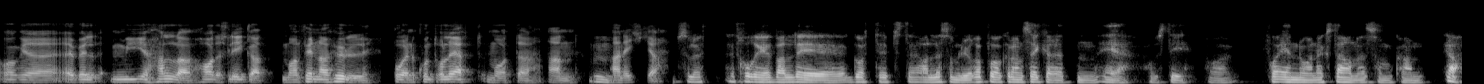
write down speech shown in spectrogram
Og jeg vil mye heller ha det slik at man finner hull på en kontrollert måte enn mm. en ikke. Absolutt. Jeg tror jeg er et veldig godt tips til alle som lurer på hvordan sikkerheten er hos de. Og få inn noen eksterne som kan ja,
